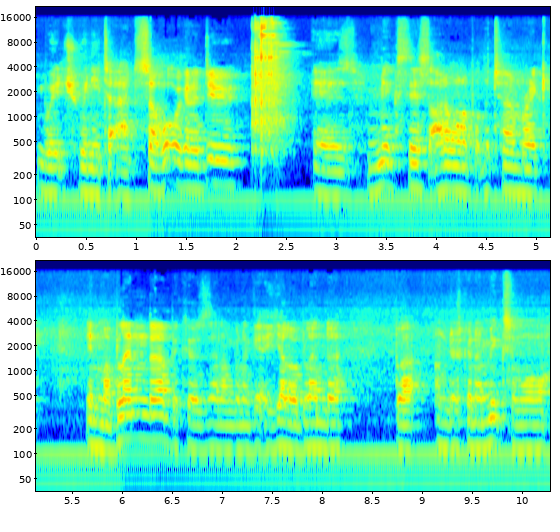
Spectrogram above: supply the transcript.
which we need to add. So what we're going to do is mix this. I don't want to put the turmeric in my blender because then I'm going to get a yellow blender but I'm just going to mix them all.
